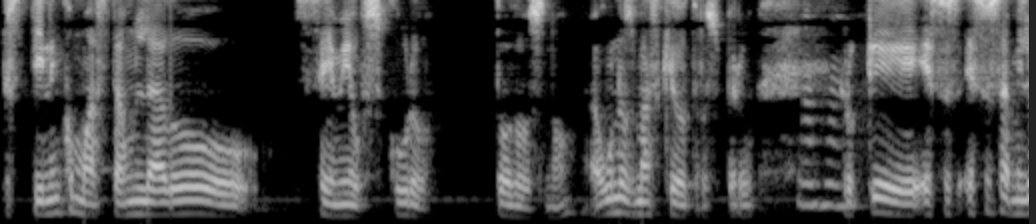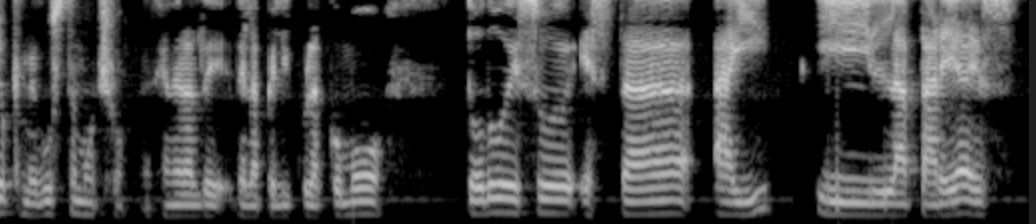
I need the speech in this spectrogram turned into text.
pues tienen como hasta un lado semi oscuro todos, ¿no? Algunos más que otros, pero creo que eso es, eso es a mí lo que me gusta mucho en general de, de la película, cómo todo eso está ahí y la tarea es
